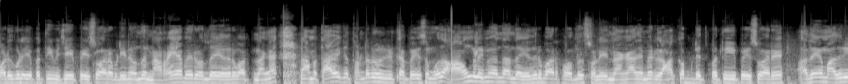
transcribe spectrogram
படுகொலையை பற்றி விஜய் பேசுவார் அப்படின்னு வந்து நிறைய பேர் வந்து எதிர்பார்த்தாங்க நம்ம தாய்க்கு தொண்டர்கள்கிட்ட பேசும்போது அவங்களுமே வந்து அந்த எதிர்பார்ப்பை வந்து சொல்லியிருந்தாங்க. அதே மாதிரி லாக்அப் டெத் பற்றி பேசுவார். அதே மாதிரி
